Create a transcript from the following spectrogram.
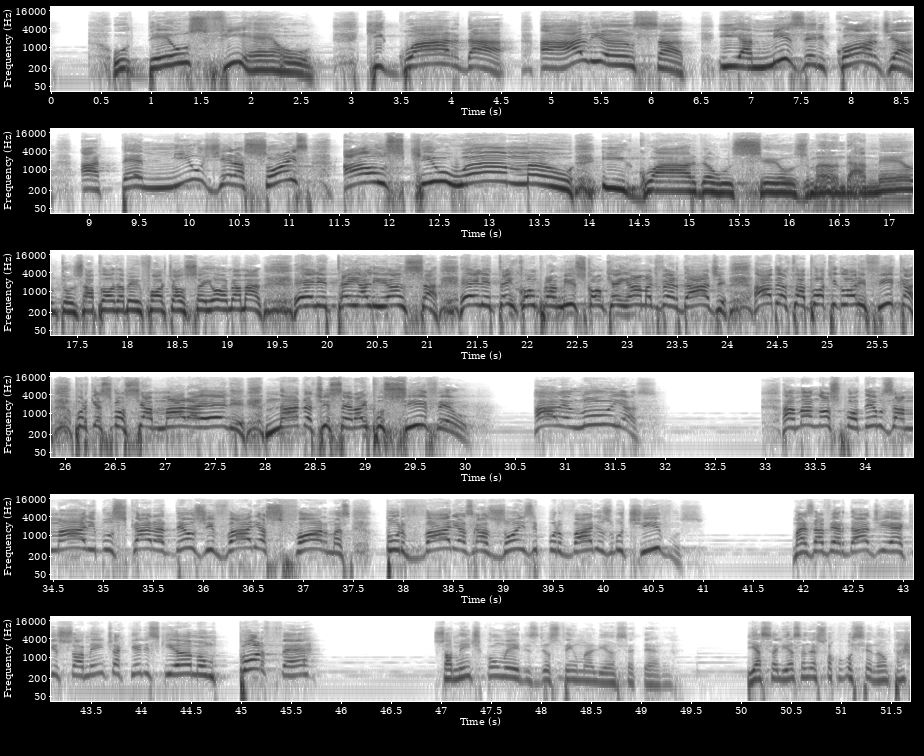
o Deus fiel, que guarda a aliança e a misericórdia até mil gerações aos que o amam e guardam os seus mandamentos. Aplauda bem forte ao Senhor, meu amado. Ele tem aliança, ele tem compromisso com quem ama de verdade. Abre a tua boca e glorifica, porque se você amar a Ele, nada te será impossível. Aleluias! Amar, nós podemos amar e buscar a Deus de várias formas, por várias razões e por vários motivos. Mas a verdade é que somente aqueles que amam por fé, somente com eles Deus tem uma aliança eterna. E essa aliança não é só com você, não, tá?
